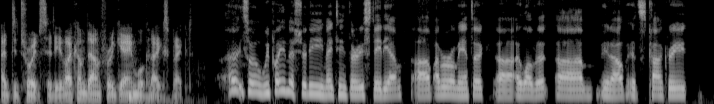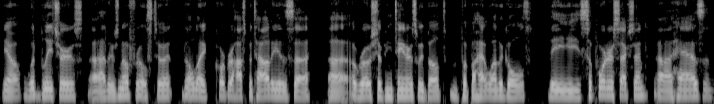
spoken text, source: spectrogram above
at Detroit City? If I come down for a game, what could I expect? Uh, so we play in a shitty 1930s stadium. Um, I'm a romantic. Uh, I love it. Um, you know, it's concrete. You know, wood bleachers. Uh, there's no frills to it. The only like, corporate hospitality is uh, uh, a row of shipping containers we built and put behind one of the goals. The supporter section uh, has and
